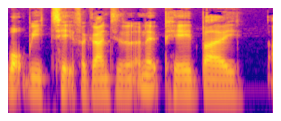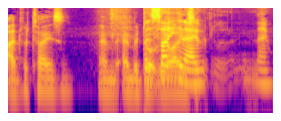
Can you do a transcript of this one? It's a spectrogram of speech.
what we take for granted on it paid by advertising, and, and we don't so, realize you know, it no,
